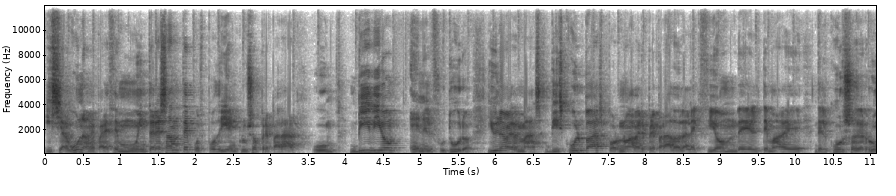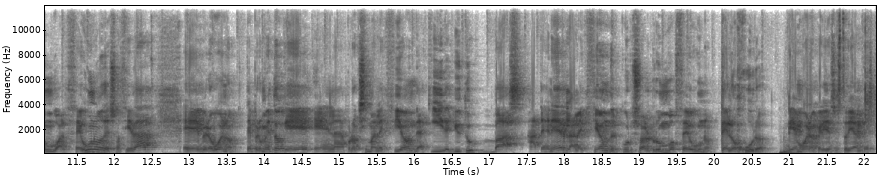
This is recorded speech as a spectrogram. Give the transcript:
y si alguna me parece muy interesante, pues podría incluso preparar un vídeo en el futuro. Y una vez más, disculpas por no haber preparado la lección del tema del curso de rumbo al C1 de Sociedad, eh, pero bueno, te prometo que en la próxima lección de aquí de YouTube vas a tener la lección del curso al rumbo C1. Te lo juro. Bien, bueno, queridos estudiantes,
